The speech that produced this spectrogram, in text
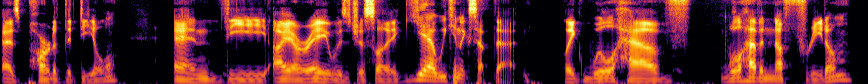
as part of the deal. And the IRA was just like, yeah, we can accept that. Like we'll have we'll have enough freedom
